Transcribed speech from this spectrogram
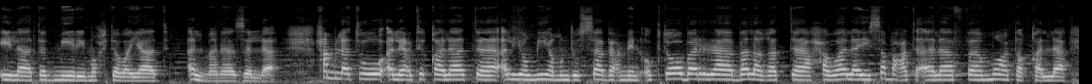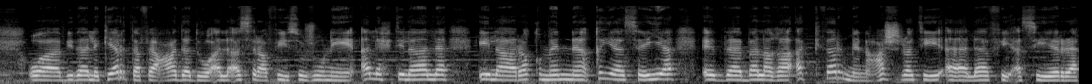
إلى تدمير محتويات المنازل. حملة الاعتقالات اليومية منذ السابع من أكتوبر بلغت حوالي سبعة آلاف معتقل وبذلك يرتفع عدد الأسرى في سجون الاحتلال إلى رقم قياسي إذ بلغ أكثر من عشرة آلاف أسير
